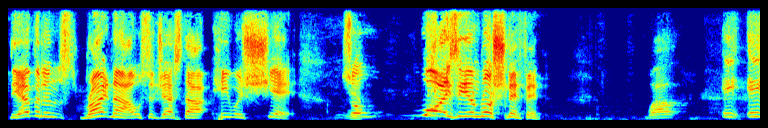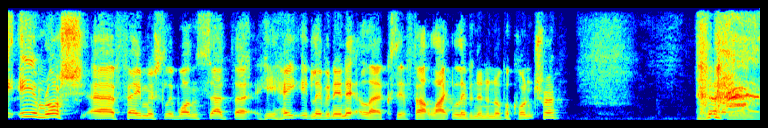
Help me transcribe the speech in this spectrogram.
the evidence right now suggests that he was shit. So, what is Ian Rush sniffing? Well, I- I- Ian Rush uh, famously once said that he hated living in Italy because it felt like living in another country.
